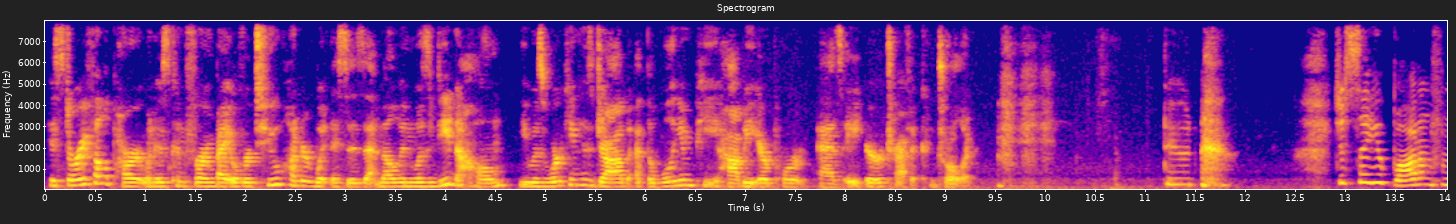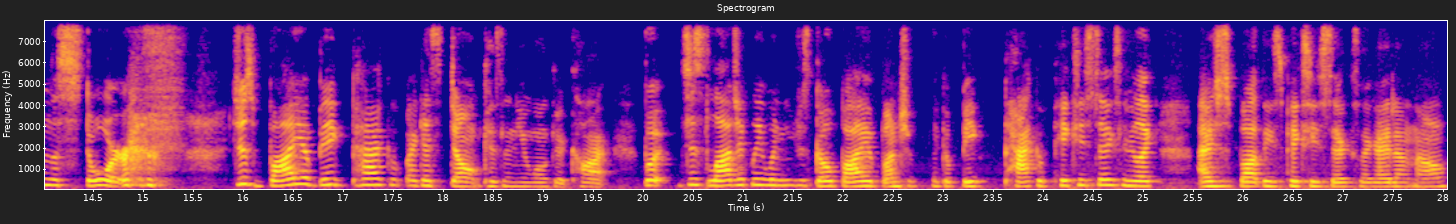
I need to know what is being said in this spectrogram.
His story fell apart when it was confirmed by over 200 witnesses that Melvin was indeed not home. He was working his job at the William P. Hobby Airport as a air traffic controller. Dude. Just say you bought them from the store. just buy a big pack of, I guess don't, because then you won't get caught. But just logically, when you just go buy a bunch of, like a big pack of pixie sticks and you're like, I just bought these pixie sticks, like I don't know.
